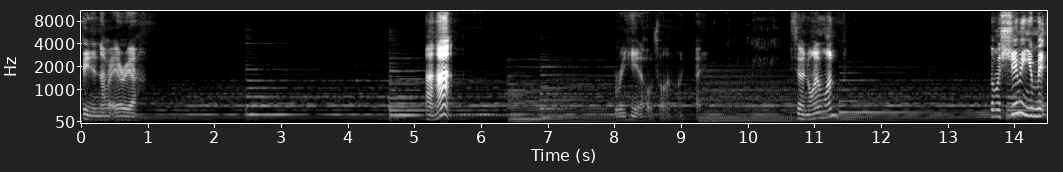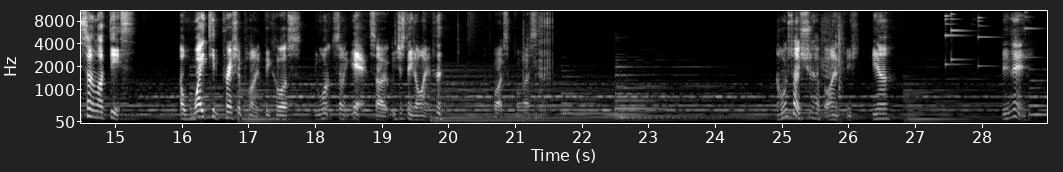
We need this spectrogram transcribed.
Be in another area. Aha! We're in here the whole time. Okay. Is there a 9 one? I'm assuming you meant something like this. A weighted pressure point because you want something. Yeah, so we just need iron. surprise, surprise. I wish I should have iron finished here. In there.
